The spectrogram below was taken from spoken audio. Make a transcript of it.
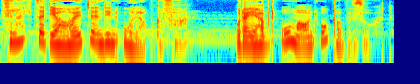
Vielleicht seid ihr heute in den Urlaub gefahren oder ihr habt Oma und Opa besucht.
